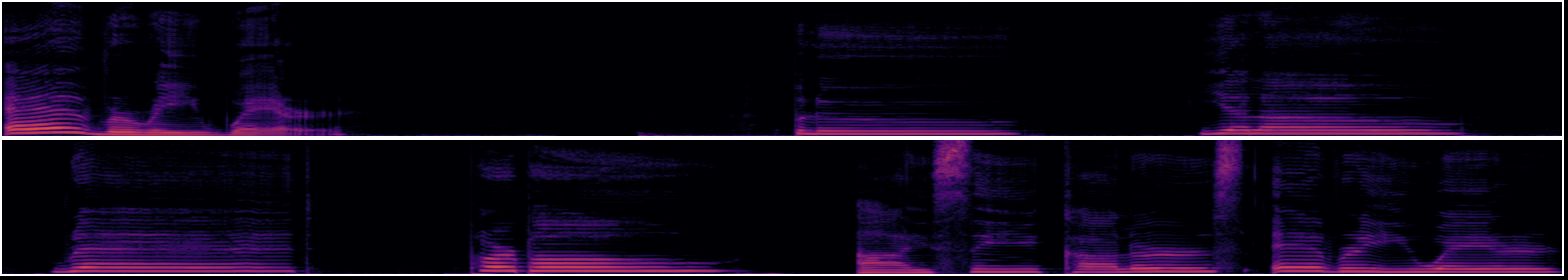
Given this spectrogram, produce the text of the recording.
everywhere. Blue, yellow, red, purple. I see colors everywhere.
